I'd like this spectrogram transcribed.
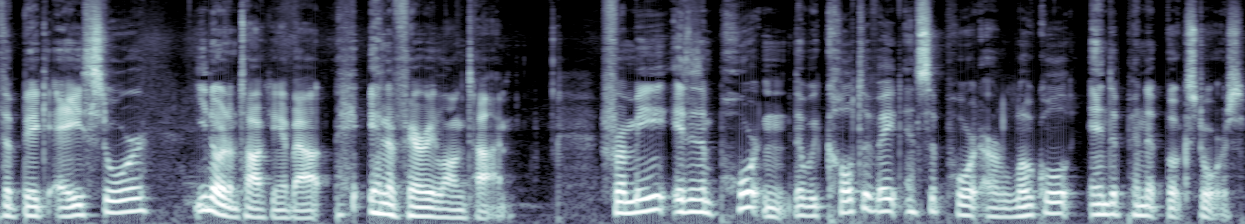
the big A store, you know what I'm talking about, in a very long time. For me, it is important that we cultivate and support our local independent bookstores.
